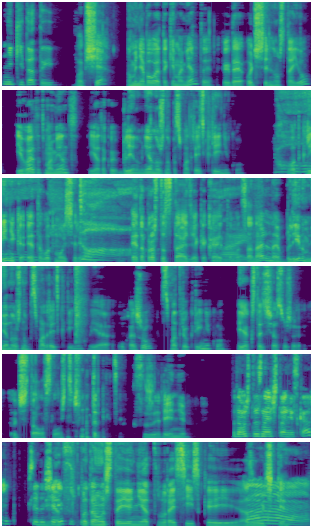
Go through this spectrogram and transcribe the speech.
Никита, а ты? Вообще, у меня бывают такие моменты, когда я очень сильно устаю, и в этот момент я такой, блин, мне нужно посмотреть клинику. Вот клиника — это вот мой сериал. Да! Это просто стадия какая-то эмоциональная. Блин, мне нужно посмотреть клинику. Я ухожу, смотрю клинику. И я, кстати, сейчас уже очень стало сложно смотреть, к сожалению. Потому что ты знаешь, что они скажут в следующей нет, реплике? потому что ее нет в российской озвучке. А.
